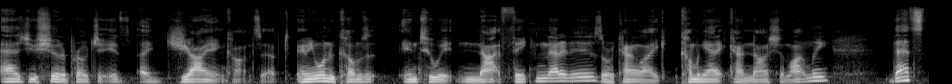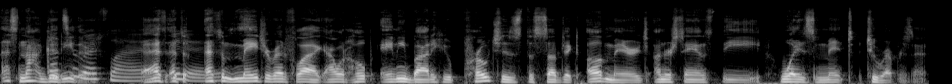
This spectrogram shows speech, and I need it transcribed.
as you should approach it, it's a giant concept. Anyone who comes into it not thinking that it is, or kind of like coming at it kind of nonchalantly, that's that's not good That's a either. red flag. That's that's, a, that's a major red flag. I would hope anybody who approaches the subject of marriage understands the what it's meant to represent.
